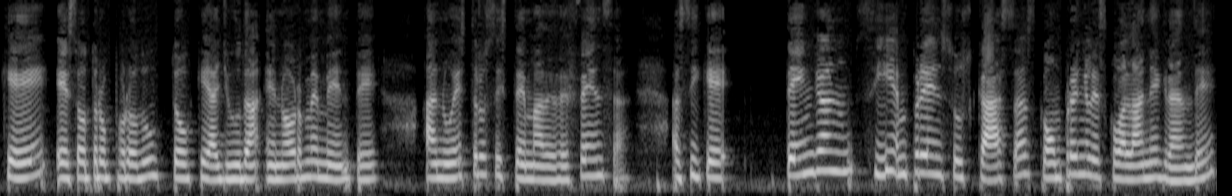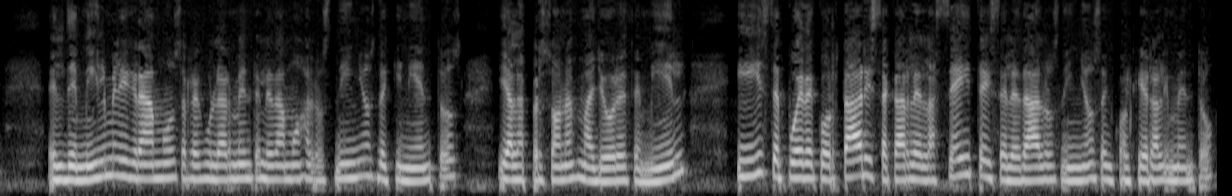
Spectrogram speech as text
que es otro producto que ayuda enormemente a nuestro sistema de defensa. Así que tengan siempre en sus casas, compren el escualane grande, el de mil miligramos regularmente le damos a los niños de 500 y a las personas mayores de mil y se puede cortar y sacarle el aceite y se le da a los niños en cualquier alimento,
